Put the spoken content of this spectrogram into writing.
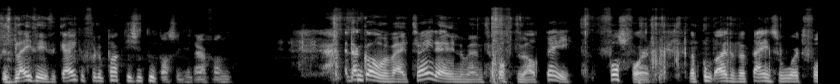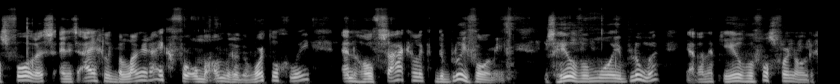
Dus blijf even kijken voor de praktische toepassingen daarvan. Dan komen we bij het tweede element, oftewel P, fosfor. Dat komt uit het Latijnse woord fosforus en is eigenlijk belangrijk voor onder andere de wortelgroei en hoofdzakelijk de bloeivorming. Dus heel veel mooie bloemen, ja, dan heb je heel veel fosfor nodig.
